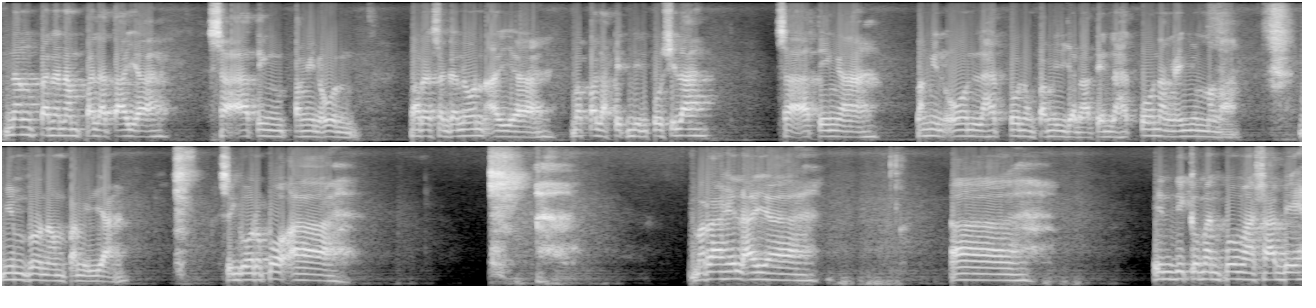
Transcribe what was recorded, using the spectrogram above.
ng pananampalataya sa ating Panginoon. Para sa ganon ay ah, mapalapit din po sila sa ating ah, Panginoon, lahat po ng pamilya natin, lahat po ng inyong mga miyembro ng pamilya. Siguro po, ah, marahil ay ah, ah, hindi ko man po masabi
